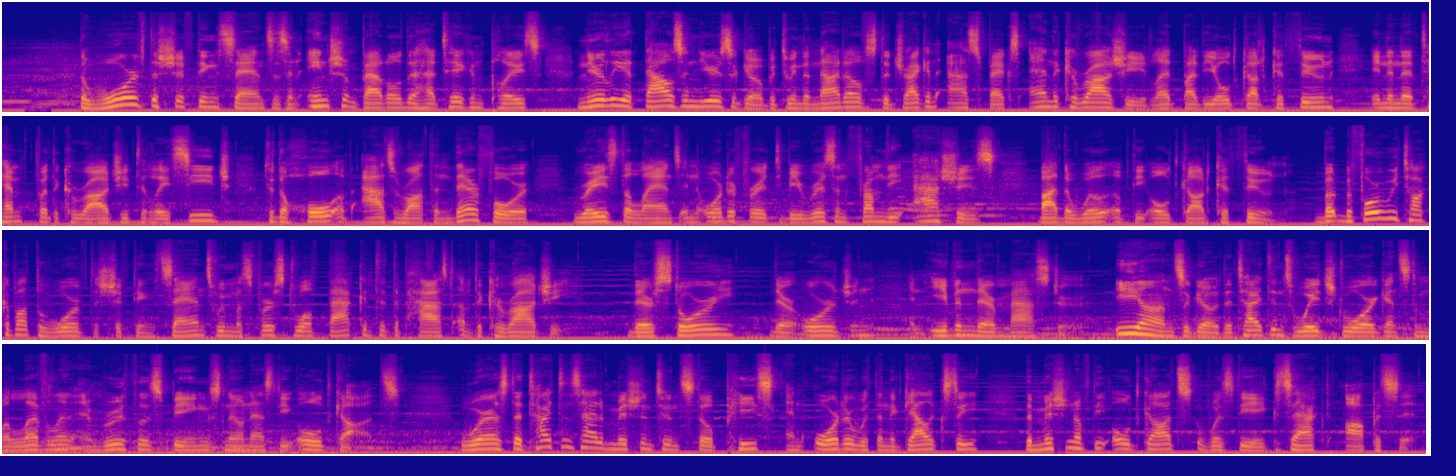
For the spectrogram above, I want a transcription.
The War of the Shifting Sands is an ancient battle that had taken place nearly a thousand years ago between the Night Elves, the Dragon Aspects, and the Qiraji, led by the old god Cthulhu in an attempt for the Qiraji to lay siege to the whole of Azeroth and therefore raze the lands in order for it to be risen from the ashes by the will of the old god Cthulhu. But before we talk about the War of the Shifting Sands, we must first delve back into the past of the Qiraji, their story, their origin, and even their master. Eons ago, the Titans waged war against the malevolent and ruthless beings known as the Old Gods. Whereas the Titans had a mission to instill peace and order within the galaxy, the mission of the Old Gods was the exact opposite.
